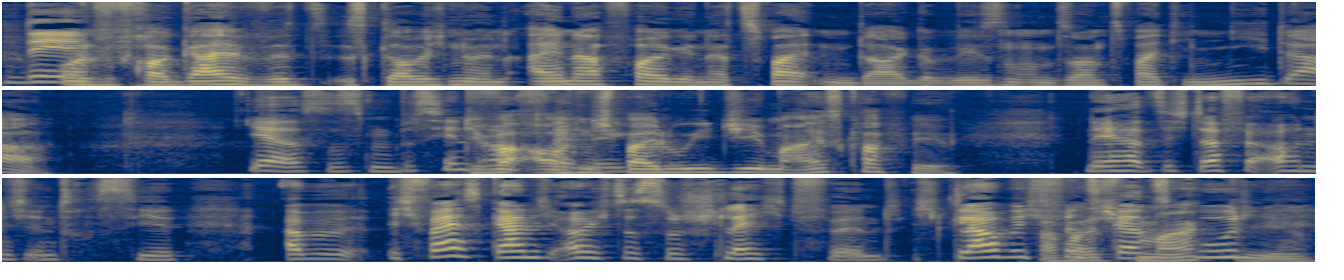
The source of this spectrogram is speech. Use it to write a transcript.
Nee. Und Frau Gallwitz ist, glaube ich, nur in einer Folge in der zweiten da gewesen und sonst war die nie da. ja, es ist ein bisschen Die war auch nicht bei Luigi im Eiscafé. Nee, hat sich dafür auch nicht interessiert. Aber ich weiß gar nicht, ob ich das so schlecht finde. Ich glaube, ich finde es ganz gut, die.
